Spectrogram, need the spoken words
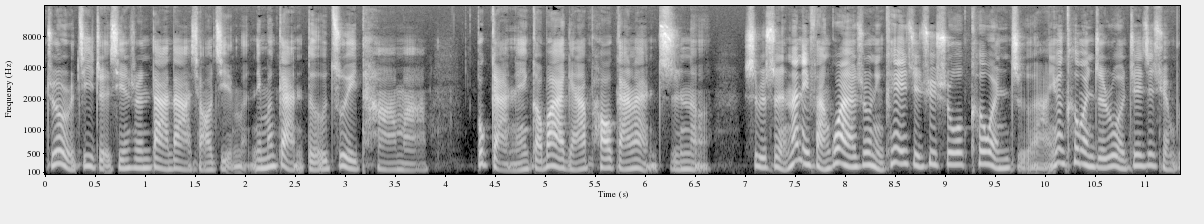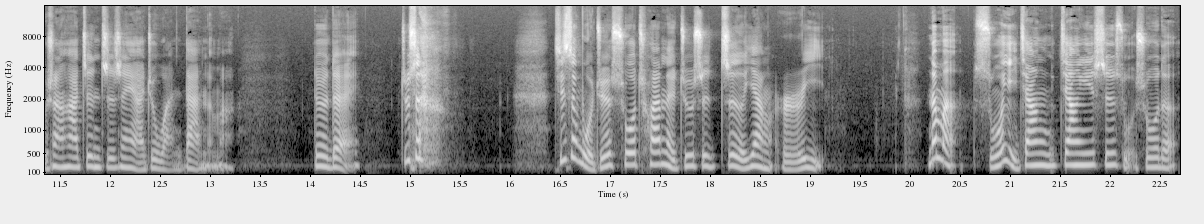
就有记者先生、大大小姐们，你们敢得罪他吗？不敢呢，搞不好还给他抛橄榄枝呢，是不是？那你反过来说，你可以一起去说柯文哲啊，因为柯文哲如果这次选不上，他政治生涯就完蛋了嘛，对不对？就是。其实我觉得说穿了就是这样而已。那么，所以江江医师所说的，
